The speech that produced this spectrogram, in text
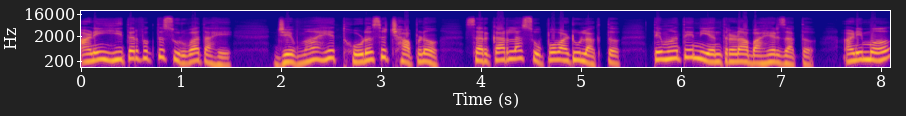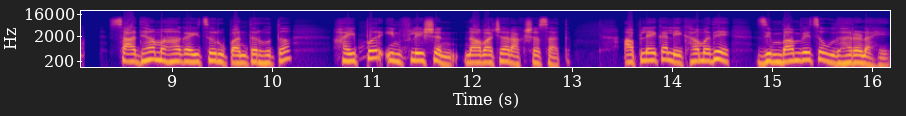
आणि ही तर फक्त सुरुवात आहे. जेव्हा हे थोडंसं छापणं सरकारला सोपं वाटू लागतं तेव्हा ते नियंत्रणाबाहेर जातं. आणि मग साध्या महागाईचं रूपांतर होतं हायपर इन्फ्लेशन नावाच्या राक्षसात. आपल्या एका लेखामध्ये झिम्बाब्वेचं उदाहरण आहे.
